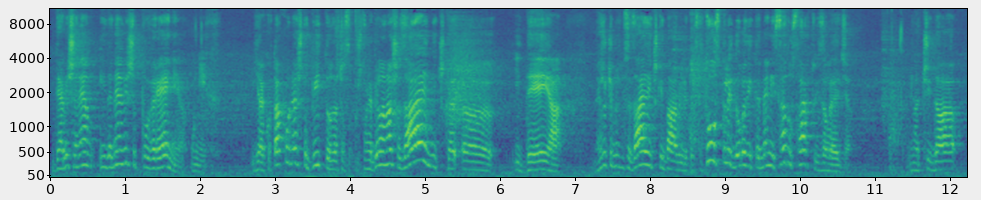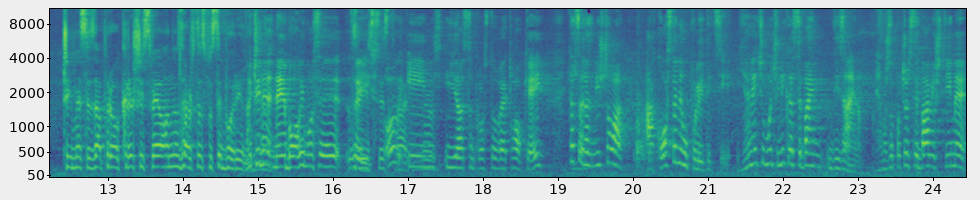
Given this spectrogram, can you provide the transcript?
da ja više nemam, i da nemam više poverenja u njih. Jer ako tako nešto bitno, znači što je bila naša zajednička uh, ideja, nešto čemu smo se zajednički bavili, da ste to uspeli da uradite meni sad u startu iza leđa. Znači da čime se zapravo krši sve ono za što smo se borili. Znači, ne, ne borimo se za, za isto. Stvari, i, da. I ja sam prosto rekla, okay, Tad sam razmišljala, ako ostanem u politici, ja neću moći nikada da se bavim dizajnom. Ne možda počeš da se baviš time,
